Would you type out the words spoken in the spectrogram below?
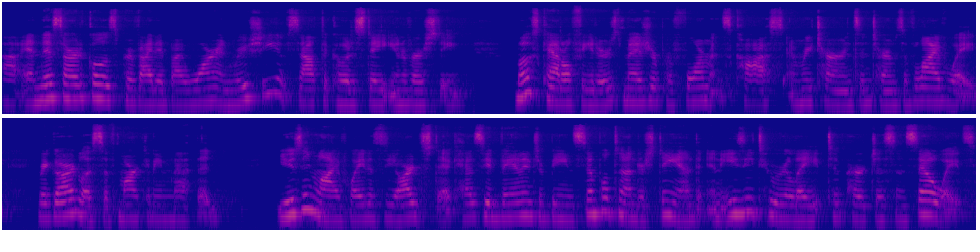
Uh, and this article is provided by Warren Rusche of South Dakota State University. Most cattle feeders measure performance costs and returns in terms of live weight, regardless of marketing method. Using live weight as the yardstick has the advantage of being simple to understand and easy to relate to purchase and sale weights.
